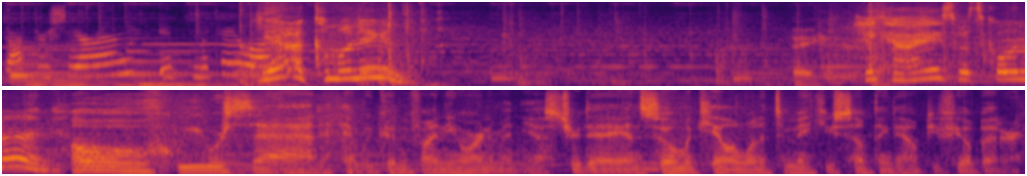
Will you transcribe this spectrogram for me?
Dr. Sharon, it's Michaela. Yeah, come on in. Hey. Hey guys, what's going on? Oh, we were sad that we couldn't find the ornament yesterday, and so Michaela wanted to make you something to help you feel better.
